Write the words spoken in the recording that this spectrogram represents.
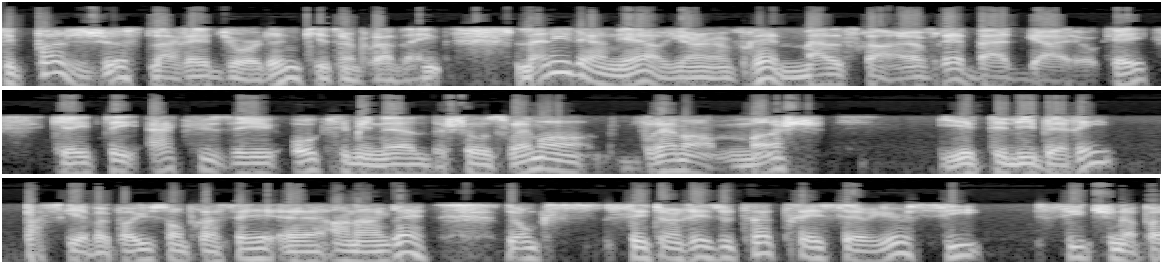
c'est pas juste l'arrêt Jordan qui est un problème. L'année dernière, il y a un vrai malfrat, un vrai bad guy, OK, qui a été accusé au criminel de choses vraiment, vraiment moches. Il été libéré parce qu'il n'avait pas eu son procès euh, en anglais. Donc, c'est un résultat très sérieux si si tu n'as pas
